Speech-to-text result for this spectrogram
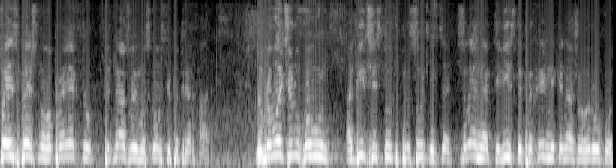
ФСБшного проєкту під назвою Московський патріархат. Добровольчий рух ОУН, а більшість тут присутніх це члени, активісти, прихильники нашого руху.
